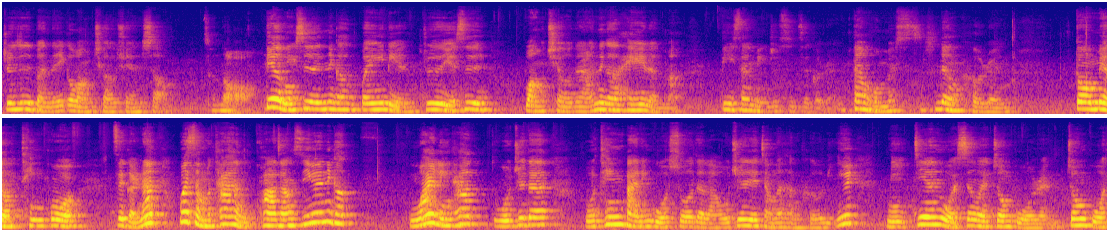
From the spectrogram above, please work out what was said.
就日本的一个网球选手。真的哦。第二名是那个威廉，就是也是网球的，那个黑人嘛。第三名就是这个人，但我们任何人都没有听过这个人。那为什么他很夸张？是因为那个谷爱凌，她我觉得。我听百灵果说的啦，我觉得也讲得很合理。因为你今天我身为中国人，中国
